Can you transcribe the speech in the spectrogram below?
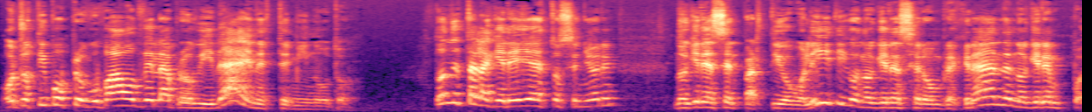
Otros tipos preocupados de la probidad en este minuto. ¿Dónde está la querella de estos señores? No quieren ser partido político, no quieren ser hombres grandes, no quieren po-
